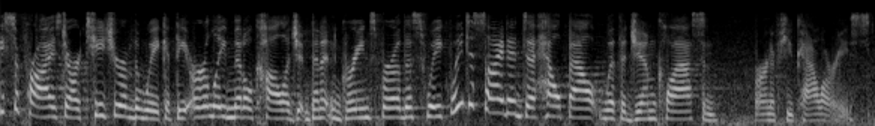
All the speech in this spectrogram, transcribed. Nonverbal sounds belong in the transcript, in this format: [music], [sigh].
we surprised our teacher of the week at the early middle college at Bennett and Greensboro this week. We decided to help out with a gym class and burn a few calories.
